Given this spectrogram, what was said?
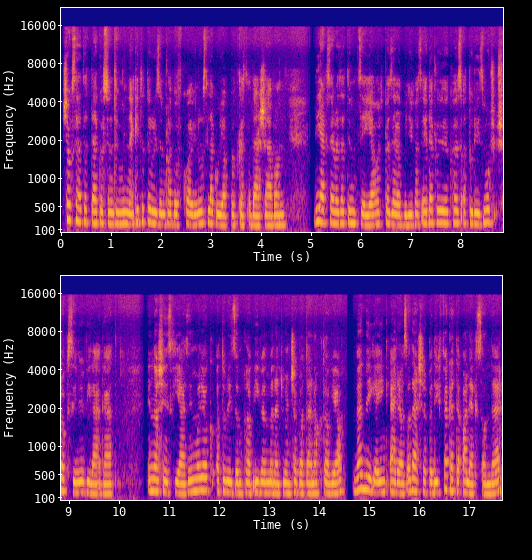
Sok szeretettel köszöntünk mindenkit a Tourism Club of Corvinus legújabb podcast adásában. Diák szervezetünk célja, hogy közelebb vigyük az érdeklődőkhöz a turizmus sokszínű világát. Én Nasinski Jászin vagyok, a Tourism Club Event Management csapatának tagja. Vendégeink erre az adásra pedig Fekete Alexander,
